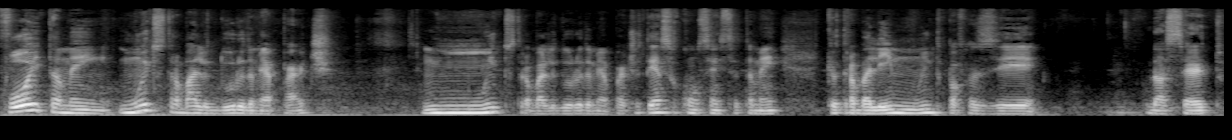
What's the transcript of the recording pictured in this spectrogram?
foi também muito trabalho duro da minha parte. Muito trabalho duro da minha parte. Eu tenho essa consciência também que eu trabalhei muito para fazer dar certo.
